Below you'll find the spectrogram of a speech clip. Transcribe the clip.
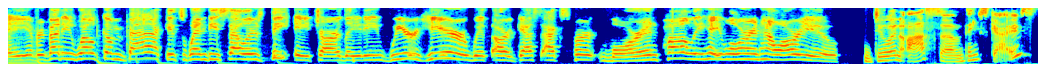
Hey, everybody, welcome back. It's Wendy Sellers, the HR lady. We're here with our guest expert, Lauren Polly. Hey, Lauren, how are you? Doing awesome. Thanks, guys.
